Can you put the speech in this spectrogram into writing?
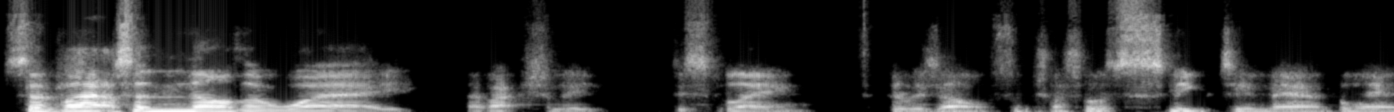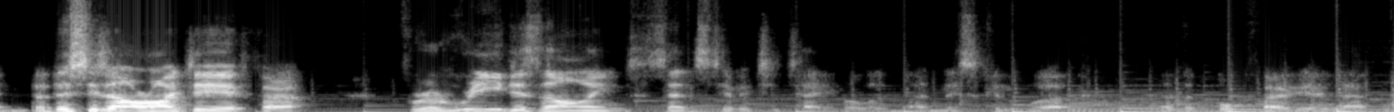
So that's another way of actually displaying the results, which I sort of sneaked in there at the end. But this is our idea for, for a redesigned sensitivity table, and, and this can work at the portfolio level.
